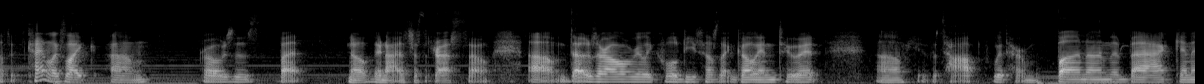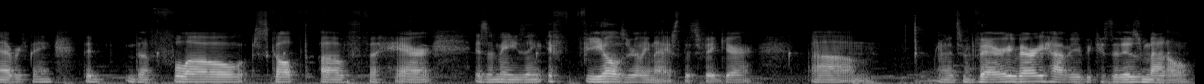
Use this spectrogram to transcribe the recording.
It kind of looks like um, roses, but no, they're not, it's just a dress. So um, those are all really cool details that go into it. Um, here's the top with her bun on the back and everything. The, the flow sculpt of the hair is amazing. It feels really nice, this figure. Um, and it's very, very heavy because it is metal.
